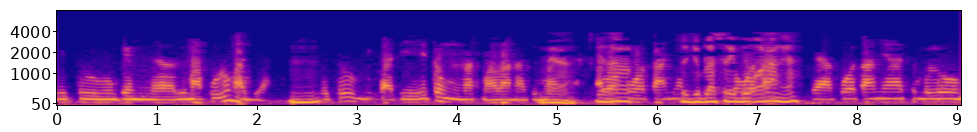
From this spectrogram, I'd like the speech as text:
itu mungkin uh, 50 aja. Hmm. Itu bisa dihitung Mas Maulana cuma ya, kalau kuotanya 17 ribu kuota, orang ya. Ya, kuotanya sebelum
